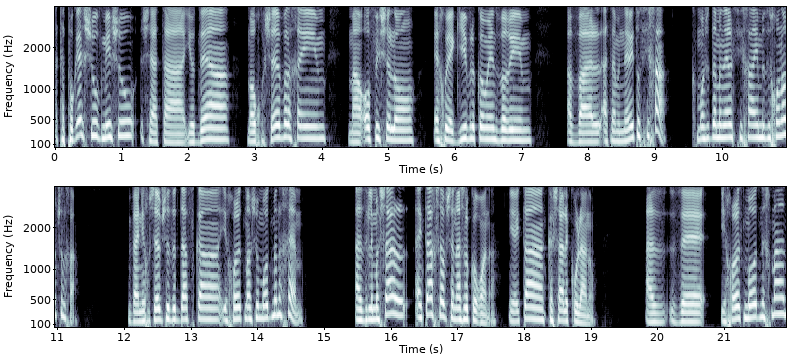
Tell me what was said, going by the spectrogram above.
אתה פוגש שוב מישהו שאתה יודע מה הוא חושב על החיים, מה האופי שלו, איך הוא יגיב לכל מיני דברים, אבל אתה מנהל איתו שיחה, כמו שאתה מנהל שיחה עם הזיכרונות שלך. ואני חושב שזה דווקא יכול להיות משהו מאוד מנחם. אז למשל, הייתה עכשיו שנה של קורונה, היא הייתה קשה לכולנו. אז זה יכול להיות מאוד נחמד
